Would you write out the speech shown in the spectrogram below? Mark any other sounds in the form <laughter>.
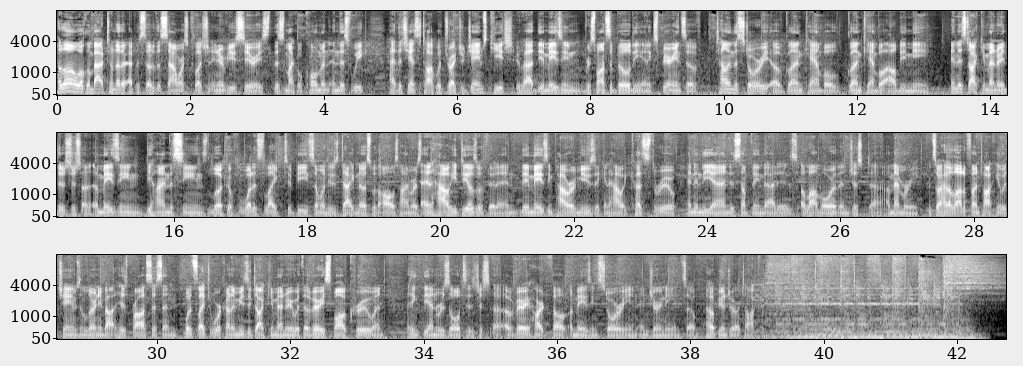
Hello and welcome back to another episode of the Soundworks Collection interview series. This is Michael Coleman, and this week I had the chance to talk with director James Keach, who had the amazing responsibility and experience of telling the story of Glen Campbell, Glen Campbell, I'll Be Me in this documentary, there's just an amazing behind the scenes look of what it's like to be someone who's diagnosed with Alzheimer's and how he deals with it and the amazing power of music and how it cuts through and in the end is something that is a lot more than just uh, a memory. And so I had a lot of fun talking with James and learning about his process and what it's like to work on a music documentary with a very small crew and I think the end result is just a, a very heartfelt, amazing story and, and journey. And so I hope you enjoy our talk.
